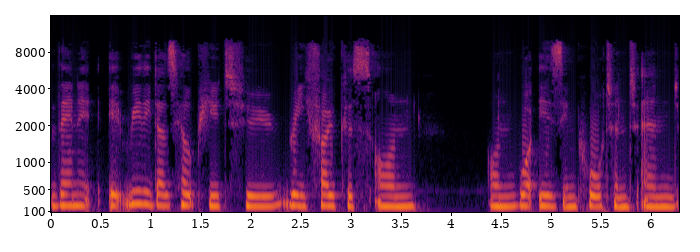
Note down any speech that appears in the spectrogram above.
then it, it really does help you to refocus on on what is important and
